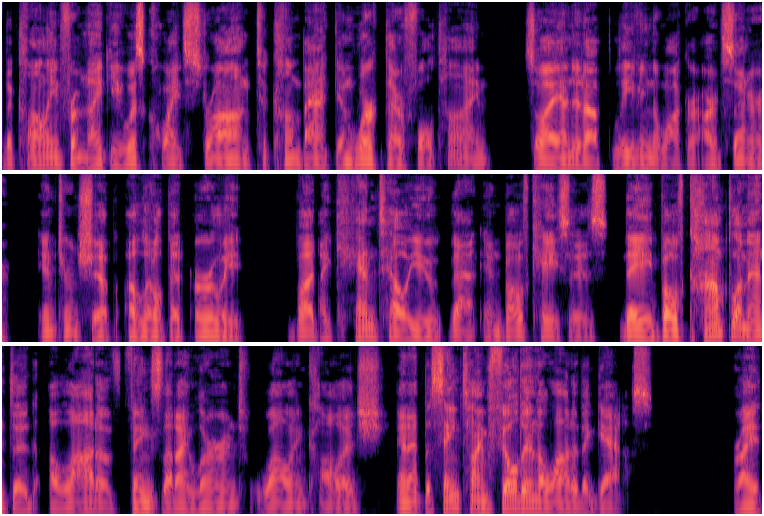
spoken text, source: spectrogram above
the calling from Nike was quite strong to come back and work there full time. So I ended up leaving the Walker Art Center internship a little bit early. But I can tell you that in both cases, they both complemented a lot of things that I learned while in college and at the same time filled in a lot of the gaps. right?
